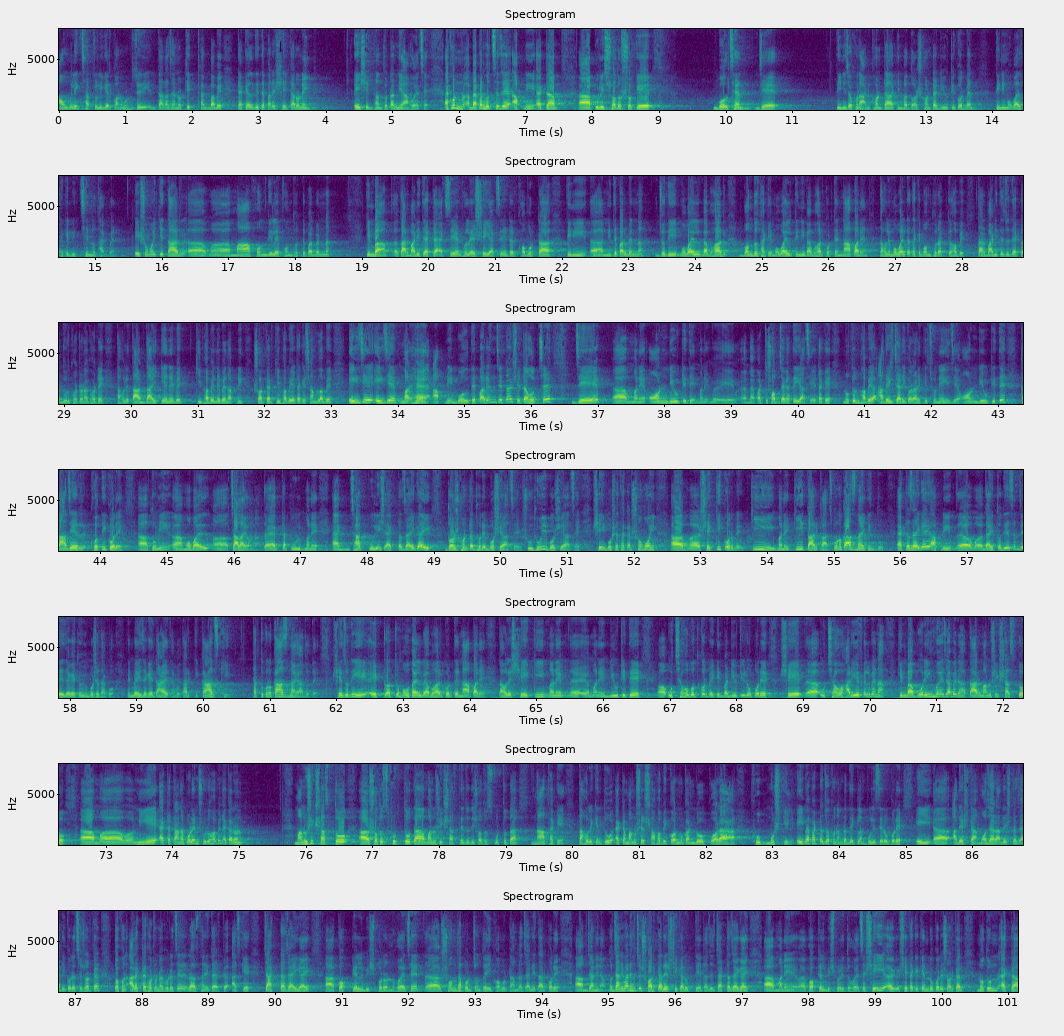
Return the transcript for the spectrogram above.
আওয়ামী লীগ ছাত্রলীগের কর্মসূচি তারা যেন ঠিকঠাকভাবে ট্যাকেল দিতে পারে, সেই কারণেই এই সিদ্ধান্তটা নেওয়া হয়েছে। এখন ব্যাপার হচ্ছে যে আপনি একটা পুলিশ সদস্যকে বলছেন যে তিনি যখন আট ঘণ্টা কিংবা দশ ঘণ্টা ডিউটি করবেন, তিনি মোবাইল থেকে বিচ্ছিন্ন থাকবেন। এই সময় কি তার মা ফোন দিলে ফোন ধরতে পারবেন না? কিংবা তার বাড়িতে একটা অ্যাক্সিডেন্ট হলে সেই অ্যাক্সিডেন্টের খবরটা তিনি নিতে পারবেন না। যদি মোবাইল ব্যবহার বন্ধ থাকে মোবাইল তিনি ব্যবহার করতে না পারেন, তাহলে মোবাইলটা তাকে বন্ধ রাখতে হবে। তার বাড়িতে যদি একটা দুর্ঘটনা ঘটে, তাহলে তার দায় কে নেবে, কীভাবে নেবেন আপনি, সরকার কীভাবে এটাকে সামলাবে? এই যে এই যে হ্যাঁ আপনি বলতে পারেন যেটা, সেটা হচ্ছে যে মানে অন ডিউটিতে মানে ব্যাপার তো সব জায়গাতেই আছে, এটাকে নতুনভাবে আদেশ জারি করার কিছু নেই যে অন ডিউটিতে কাজের ক্ষতি করে তুমি মোবাইল চালায়ও না। তো একটা পুল মানে এক ঝাঁক পুলিশ একটা জায়গায় দশ ঘণ্টা ধরে বসে আছে, শুধুই বসে আছে। সেই বসে থাকার সময় সে কি করবে? কি মানে কি তার কাজ? কোনো কাজ নাই কিন্তু। একটা জায়গায় আপনি দায়িত্ব দিয়েছেন যে, এই জায়গায় তুমি বসে থাকো কিংবা এই জায়গায় দাঁড়িয়ে থাকো। তার কি কাজ কি? তার তো কোনো কাজ নাই আদতে। সে যদি একটু একটু মোবাইল ব্যবহার করতে না পারে, তাহলে সে কি মানে মানে ডিউটিতে উৎসাহ বোধ করবে? কিংবা ডিউটির ওপরে সে উৎসাহ হারিয়ে ফেলবে না? কিংবা বোরিং হয়ে যাবে না? তার মানসিক স্বাস্থ্য নিয়ে একটা টানাপোড়েন শুরু হবে না? কারণ মানসিক স্বাস্থ্য স্বতঃস্ফূর্ততা, মানসিক স্বাস্থ্যে যদি স্বতঃস্ফূর্ততা না থাকে, তাহলে কিন্তু একটা মানুষের স্বাভাবিক কর্মকাণ্ড করা খুব মুশকিল। এই ব্যাপারটা যখন আমরা দেখলাম পুলিশের উপরে এই আদেশটা, মজার আদেশটা জারি করেছে সরকার, তখন আরেকটা ঘটনা ঘটেছে। রাজধানীতে আজকে চারটা জায়গায় ককটেল বিস্ফোরণ হয়েছে। সন্ধ্যা পর্যন্ত এই খবরটা আমরা জানি, তারপরে জানি না। জানি মানে হচ্ছে সরকারের স্বীকারোক্তি এটা, যে চারটা জায়গায় মানে ককটেল বিস্ফোরিত হয়েছে। সেই সেটাকে কেন্দ্র করে সরকার নতুন একটা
